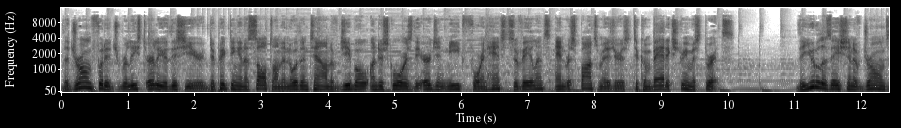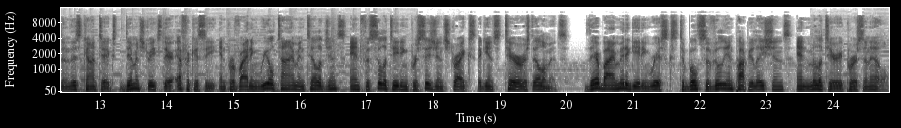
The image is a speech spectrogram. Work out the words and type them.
The drone footage released earlier this year depicting an assault on the northern town of Djibo underscores the urgent need for enhanced surveillance and response measures to combat extremist threats. The utilization of drones in this context demonstrates their efficacy in providing real-time intelligence and facilitating precision strikes against terrorist elements, thereby mitigating risks to both civilian populations and military personnel.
